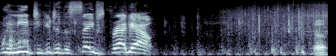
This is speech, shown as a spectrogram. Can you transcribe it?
We need to get to the safe. Frag out. Yep.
